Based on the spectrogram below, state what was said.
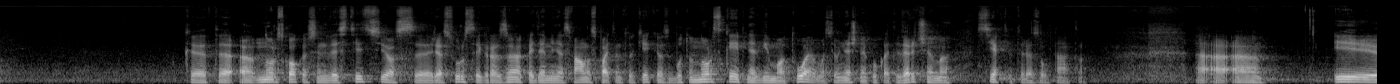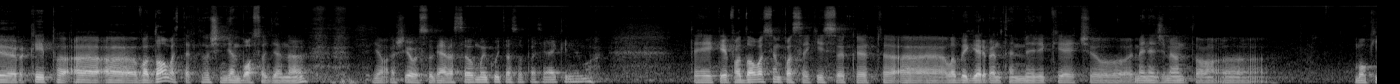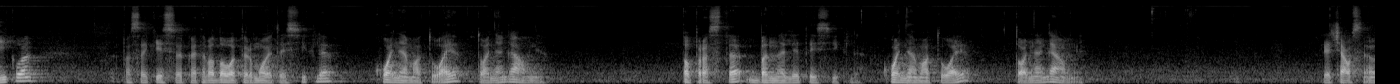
kad a, nors kokios investicijos, resursai, graža, akademinės valandos patentų kiekis būtų nors kaip netgi matuojamos, jau nešneku, kad verčiama siekti tų rezultatų. A, a, a, Ir kaip a, a, vadovas, tarp kitų šiandien boso diena, jo, aš jau esu gavęs savo maikutę su pasveikinimu, tai kaip vadovas jums pasakysiu, kad a, labai gerbent amerikiečių menedžmento a, mokyklą, pasakysiu, kad vadovo pirmoji taisyklė, ko nematuoja, to negauni. Paprasta, banali taisyklė. Ko nematuoja, to negauni greičiausia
